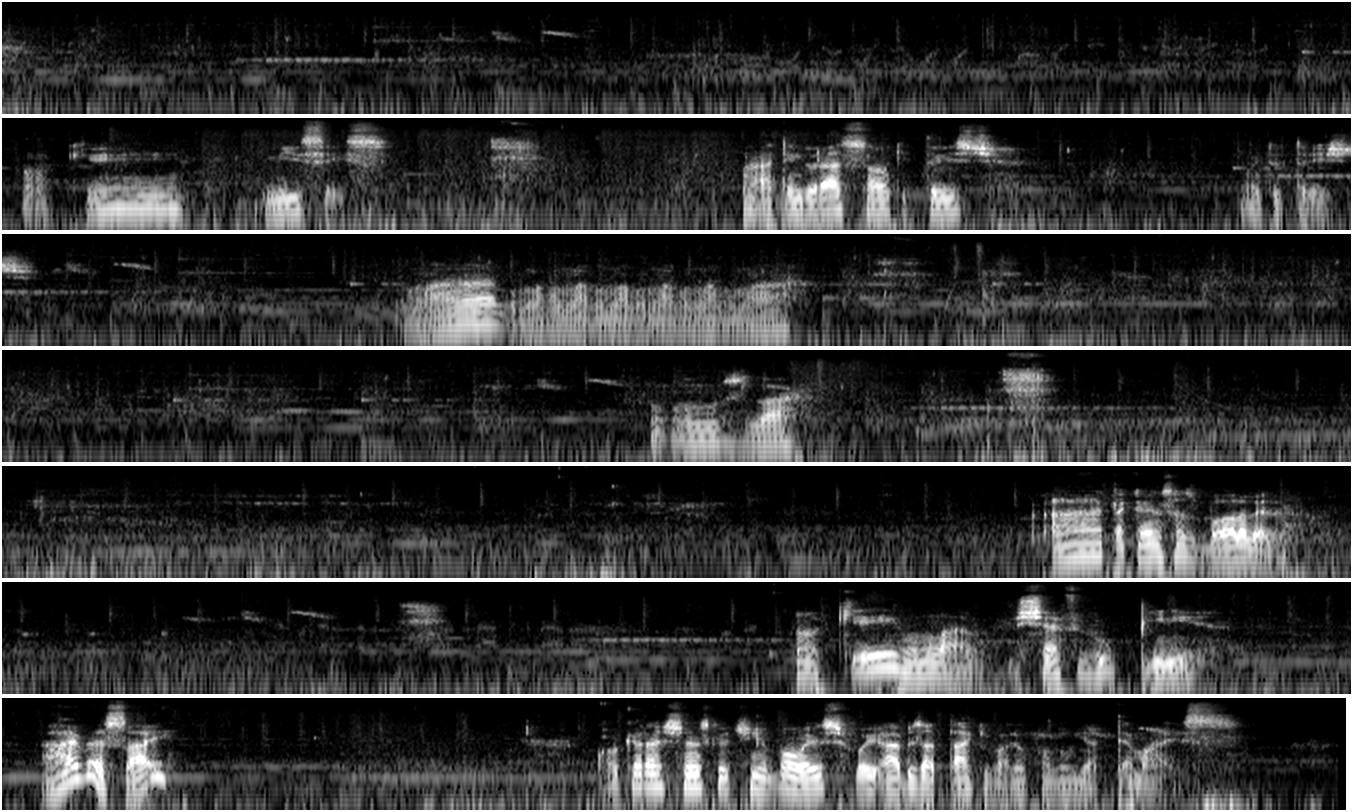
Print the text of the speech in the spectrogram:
Ok. Mísseis. Ah, tem duração, que triste. Muito triste. Vamos lá. Ah, tá caindo essas bolas, velho. Ok, vamos lá. Chefe Vulpini. Ai, velho, sai. Qual que era a chance que eu tinha? Bom, esse foi Abis Attack. Valeu, falou e até mais.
